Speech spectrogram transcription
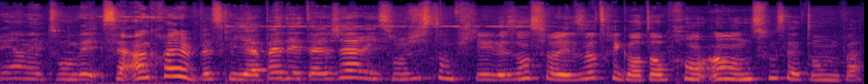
Rien n'est tombé. C'est incroyable parce qu'il n'y a pas d'étagère, ils sont juste empilés les uns sur les autres et quand on prend un en dessous, ça tombe pas.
